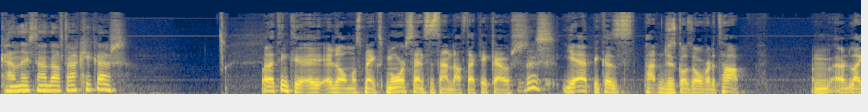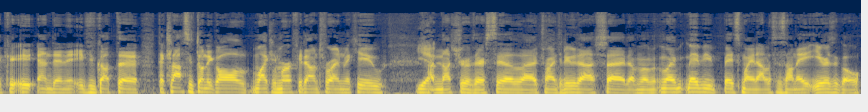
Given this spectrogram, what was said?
Can they stand off that kick out? Well, I think it, almost makes more sense to stand off that kick out. Yeah, because Patton just goes over the top. Um, uh, like, and then if you've got the, the classic Donegal, Michael Murphy down to Ryan McHugh, yeah. I'm not sure if they're still uh, trying to do that. Uh, maybe based my analysis on eight years ago,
